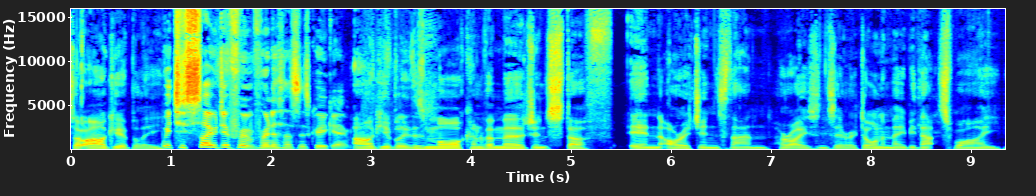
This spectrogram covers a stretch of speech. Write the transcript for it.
So arguably, which is so different for an Assassin's Creed game. arguably, there's more kind of emergent stuff in Origins than Horizon Zero Dawn, and maybe that's why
